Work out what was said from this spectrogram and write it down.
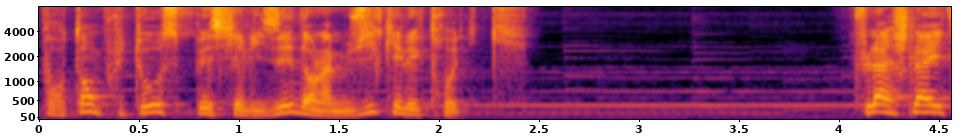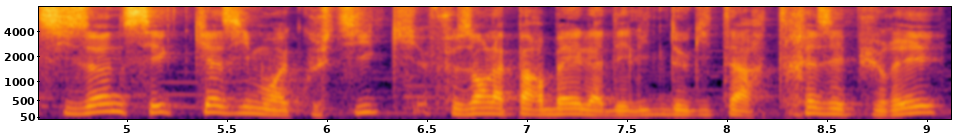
pourtant plutôt spécialisé dans la musique électronique. Flashlight Season, c'est quasiment acoustique, faisant la part belle à des leads de guitare très épurés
